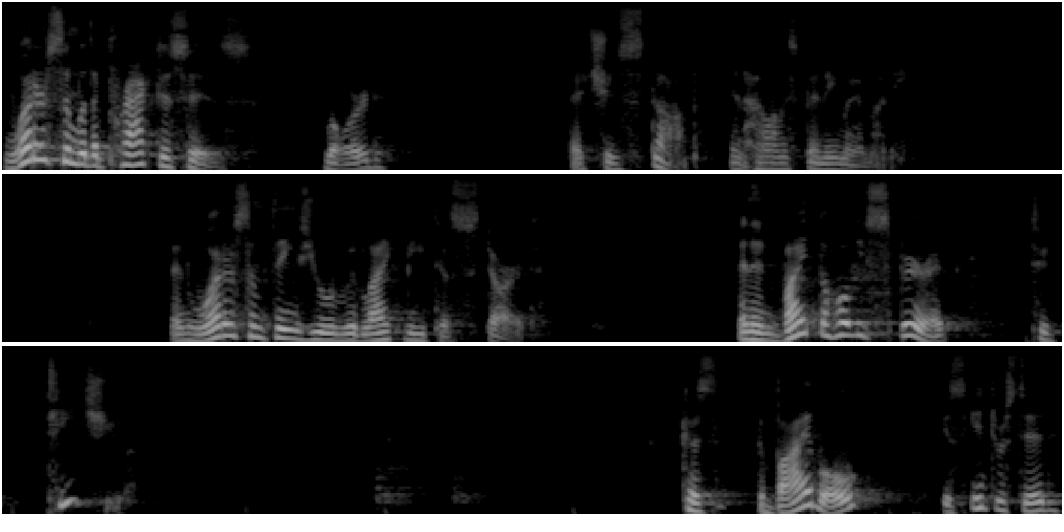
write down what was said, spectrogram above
What are some of the practices, Lord, that should stop in how I'm spending my money? And what are some things you would like me to start? And invite the Holy Spirit to teach you. Because the Bible is interested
